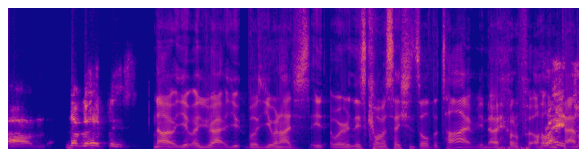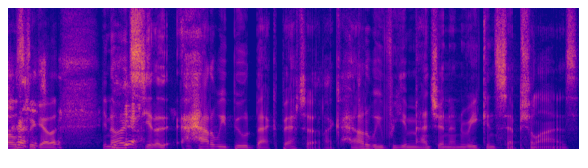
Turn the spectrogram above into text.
um no go ahead please No, you, you're right. You, well, you and I just it- we're in these conversations all the time. You know, on, on Right, panels right. together. You know, it's Yeah. you know, how do we build back better? Like, how do we reimagine and reconceptualize?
